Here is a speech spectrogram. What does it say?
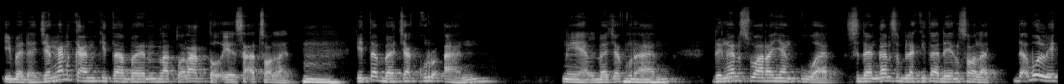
ibadah. Jangankan kita main lato-lato ya saat sholat, Hmm. kita baca Quran, nih Hel, baca Quran dengan suara yang kuat, sedangkan sebelah kita ada yang sholat, tidak boleh,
